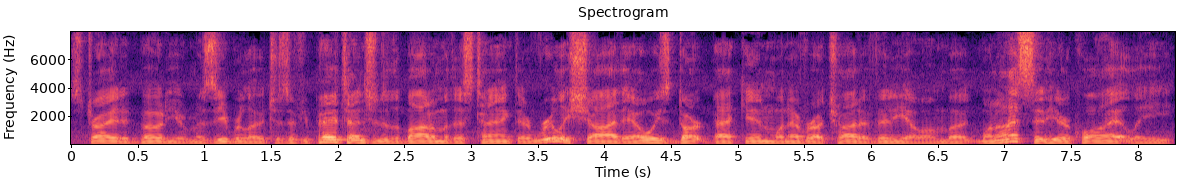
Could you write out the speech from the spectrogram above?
striata Botia or my zebra loaches. If you pay attention to the bottom of this tank, they're really shy. They always dart back in whenever I try to video them. But when I sit here quietly,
